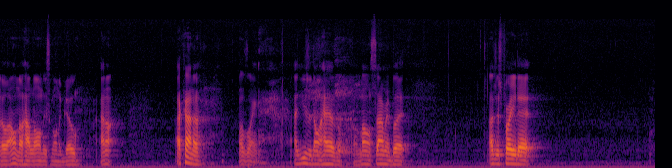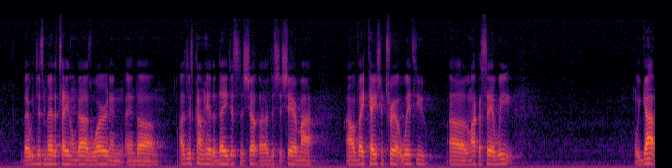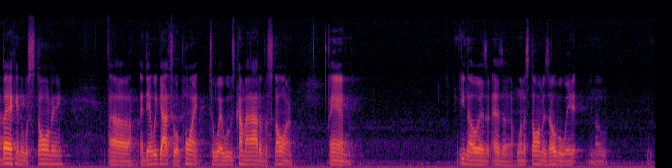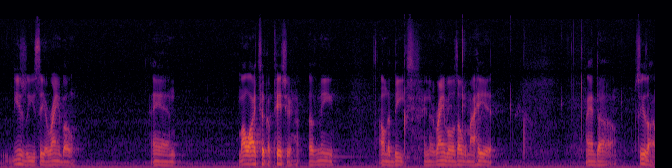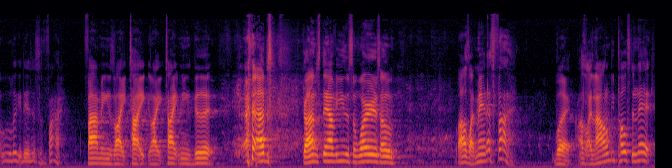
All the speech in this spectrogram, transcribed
oh, I don't know how long this is going to go. I don't. I kind of. I was like, I usually don't have a, a long sermon, but I just pray that that we just meditate on God's word, and and um, I just come here today just to show, uh, just to share my our vacation trip with you. Uh, like I said, we we got back and it was storming, uh, and then we got to a point to where we was coming out of a storm, and you know, as as a when a storm is over with, you know, usually you see a rainbow. And my wife took a picture of me on the beach, and the rainbow was over my head. And uh, she was like, "Ooh, look at this! This is fire. Fire means like tight. Like tight means good. I just, I understand I'm using some words, so I was like, man, that's fire. But I was like, no, nah, don't be posting that.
